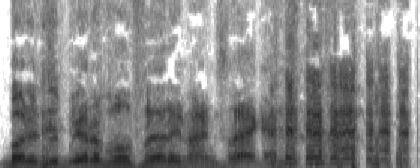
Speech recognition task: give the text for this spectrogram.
But it's a beautiful 39 seconds.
